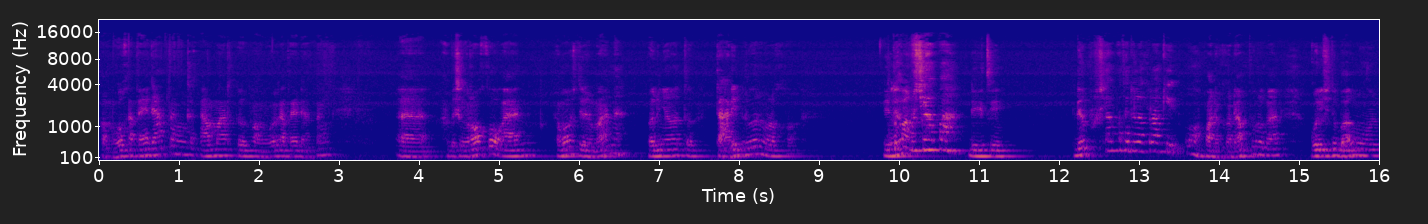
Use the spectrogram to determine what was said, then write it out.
om gue katanya datang ke kamar tuh om gue katanya datang eh, habis ngerokok kan. Kamu habis dari mana? Baru nyawa tuh. Tadi di luar ngerokok. Di Lu dapur siapa? Digituin. Di dapur siapa tadi laki-laki? Wah pada ke dapur kan. Gue di situ bangun.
